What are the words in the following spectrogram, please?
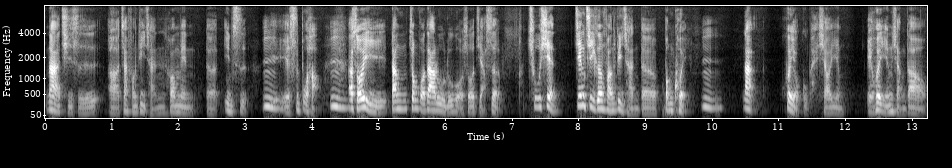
那其实呃在房地产方面的运势也、嗯。也是不好，嗯。那所以当中国大陆如果说假设出现经济跟房地产的崩溃，嗯。那会有股牌效应，也会影响到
